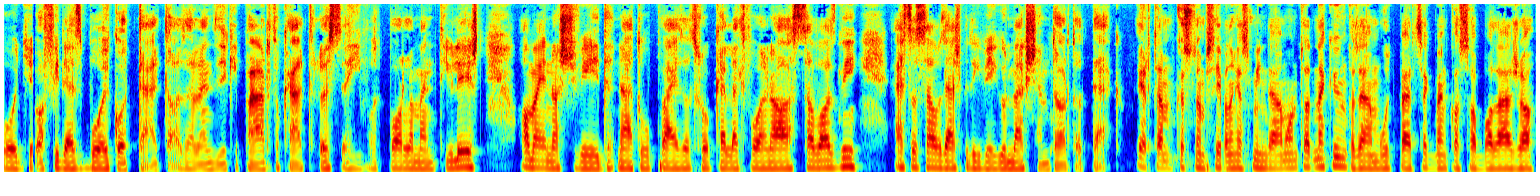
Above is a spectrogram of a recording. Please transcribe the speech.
hogy a Fidesz bolykottálta az ellenzéki pártok által összehívott parlamenti ülést, amelyen a svéd NATO pályázatról kellett volna szavazni, ezt a szavazást pedig végül meg sem tartották. Értem, köszönöm szépen, hogy ezt mind elmondtad nekünk. Az elmúlt percekben Kaszab Balázs a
